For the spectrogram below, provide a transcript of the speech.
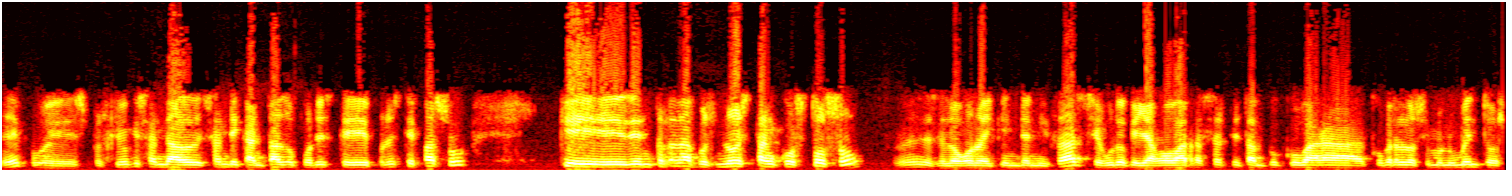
eh, pues pues creo que se han dado se han decantado por este por este paso que de entrada pues no es tan costoso ¿eh? desde luego no hay que indemnizar. Seguro que Yago Barrasate tampoco va a cobrar los monumentos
